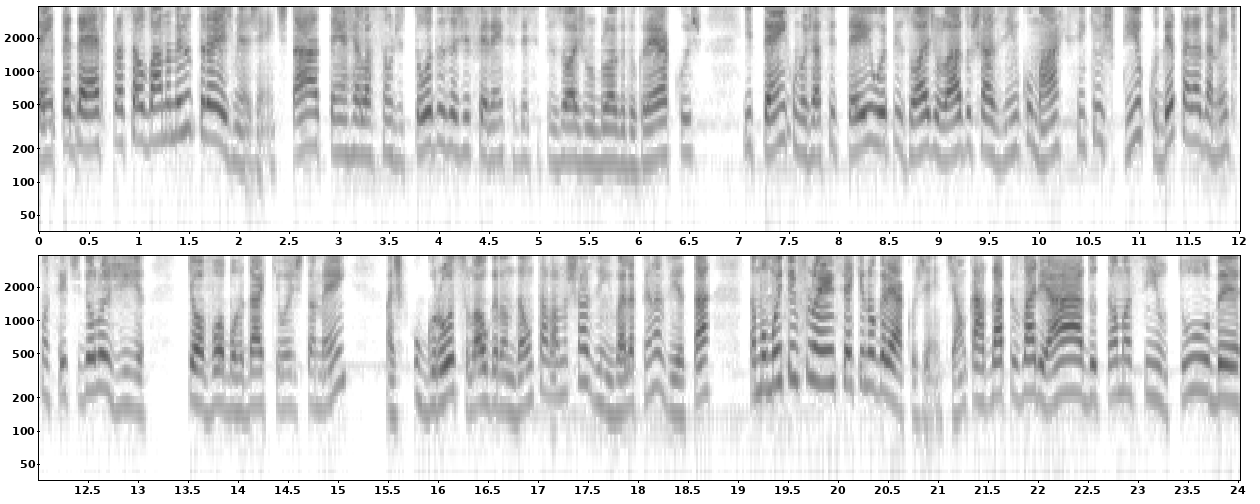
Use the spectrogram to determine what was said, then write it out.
Tem PDF para salvar número 3, minha gente, tá? Tem a relação de todas as referências desse episódio no blog do Grecos. E tem, como eu já citei, o episódio lá do chazinho com Marx, em que eu explico detalhadamente o conceito de ideologia, que eu vou abordar aqui hoje também, mas o grosso lá, o grandão, tá lá no chazinho, vale a pena ver, tá? Estamos muito influência aqui no Greco, gente. É um cardápio variado, estamos assim, youtuber,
